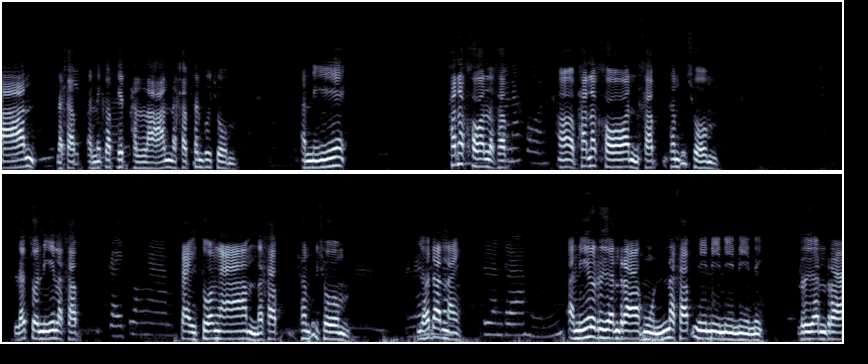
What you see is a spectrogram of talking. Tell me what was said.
ล้านนะครับ อันนี้ก็เพชรพันล้านนะครับ ท่านผู้ชม อันนี้ พระนครเหรอครับพะนครอ๋อค่ะพระนครครับ ท่านผู้ชม แล้วตัวนี้ล่ะครับ ไก่ตัวงามไก่ตัวงามนะครับ ท่านผู้ชม อัแล้วด้านใน เรือนราหุนอันนี้เรือนราหุนนะครับ นี่นี่นี่นี่นี่เรือนรา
